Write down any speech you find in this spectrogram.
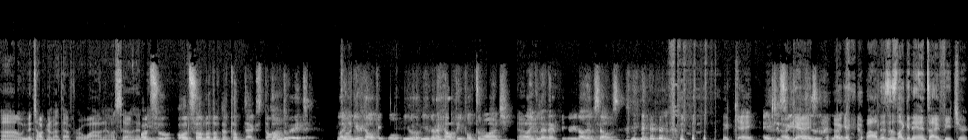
Uh, we've been talking about that for a while now. So that'd be- Also, also a lot of the top decks don't. don't do it like Don't- you help people you, you're gonna help people too much Uh. like let them figure it out themselves okay. HSV Okay. plays- Okay. Wow, this is like an anti-feature.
